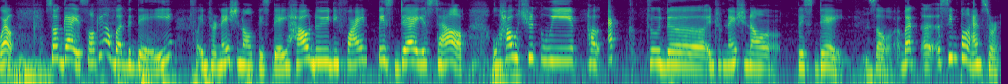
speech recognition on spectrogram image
Well, Mm-hmm. so guys, talking about the day for International Peace Day, how do you define Peace Day itself? How should we how act to the International Peace Day? So, but uh, a simple answer,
